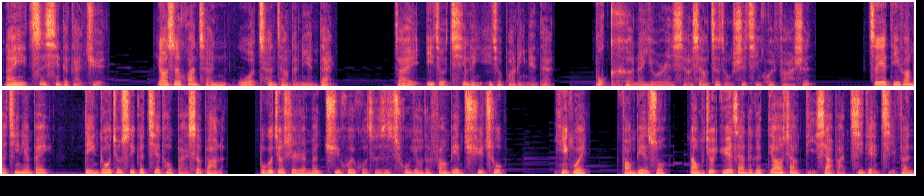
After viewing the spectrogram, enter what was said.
难以置信的感觉。要是换成我成长的年代。”在一九七零、一九八零年代，不可能有人想象这种事情会发生。这些地方的纪念碑，顶多就是一个街头摆设罢了，不过就是人们聚会或者是出游的方便去处，因为方便说，那我们就约在那个雕像底下吧，几点几分？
